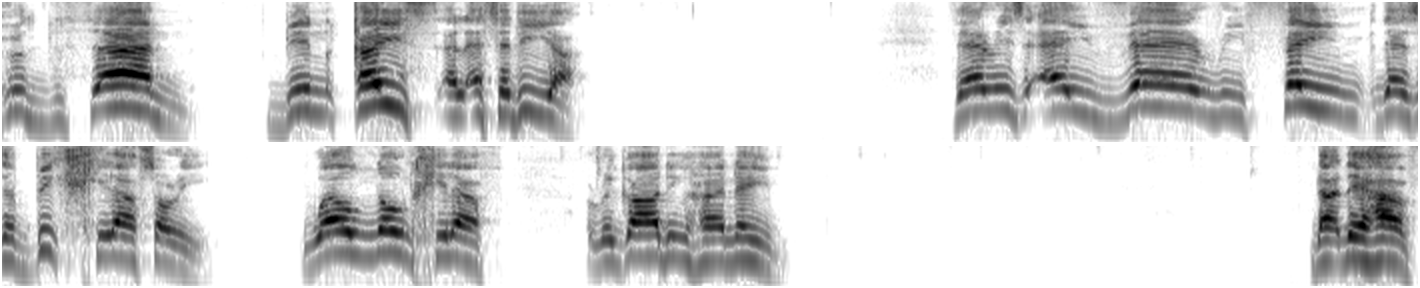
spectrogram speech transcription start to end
حدثان bin Qais al-Asadiyah. There is a very famous, there's a big khilaf, sorry, well-known khilaf regarding her name that they have.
